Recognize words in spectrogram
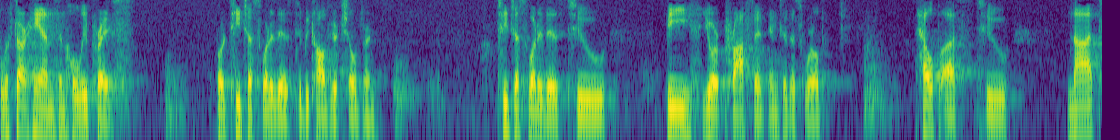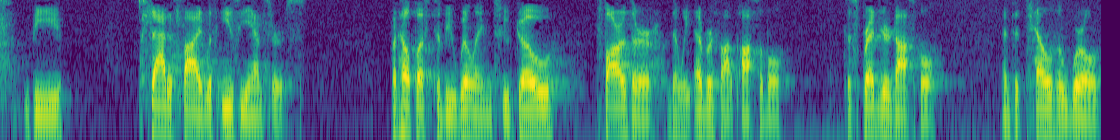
lift our hands in holy praise. Lord, teach us what it is to be called your children. Teach us what it is to be your prophet into this world. Help us to not be satisfied with easy answers, but help us to be willing to go farther than we ever thought possible, to spread your gospel, and to tell the world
